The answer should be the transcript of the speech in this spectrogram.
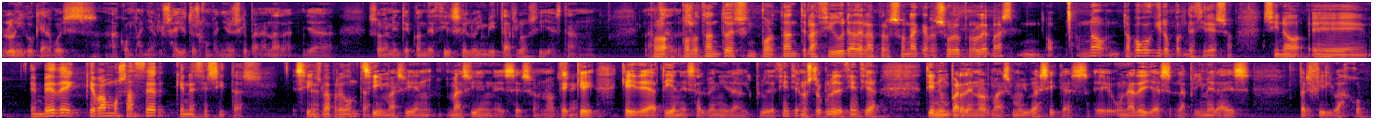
Lo único que hago es acompañarlos. Hay otros compañeros que para nada, ya solamente con decírselo, invitarlos y ya están Por, por lo tanto, es importante la figura de la persona que resuelve problemas. No, no, tampoco quiero decir eso, sino eh, en vez de qué vamos a hacer, ¿qué necesitas? Sí, ¿Es la pregunta? Sí, más bien, más bien es eso, ¿no? ¿Qué, Sí. qué- qué idea tienes al venir al Club de Ciencia? Nuestro Club de Ciencia tiene un par de normas muy básicas. Eh, una de ellas, la primera es perfil bajo,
